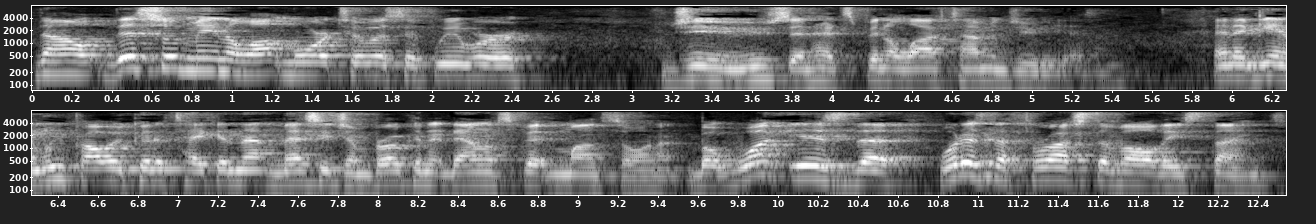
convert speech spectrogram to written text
Now, this would mean a lot more to us if we were Jews and had spent a lifetime in Judaism. And again, we probably could have taken that message and broken it down and spent months on it. But what is the what is the thrust of all these things?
